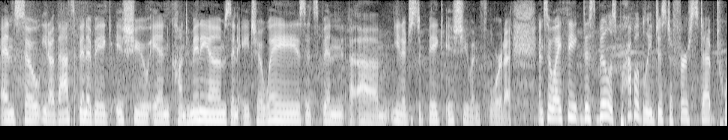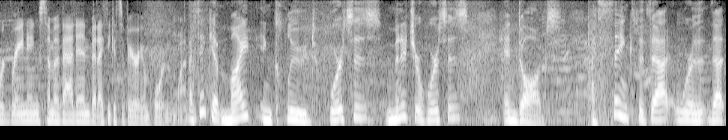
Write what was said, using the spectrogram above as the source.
And so, you know, that's been a big issue in condominiums and HOAs. It's been, um, you know, just a big issue in Florida. And so I think this bill is probably just a first step toward reining some of that in, but I think it's a very important one. I think it might include horses, miniature horses, and dogs. I think that that were that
